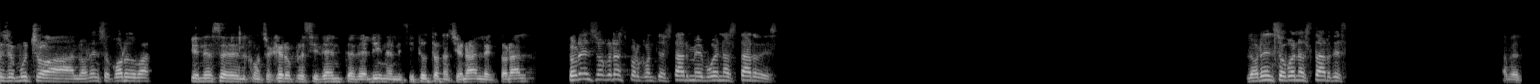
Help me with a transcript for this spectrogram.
aprecio mucho a Lorenzo Córdoba, quien es el consejero presidente del INE, el Instituto Nacional Electoral. Lorenzo, gracias por contestarme. Buenas tardes. Lorenzo, buenas tardes. A ver.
